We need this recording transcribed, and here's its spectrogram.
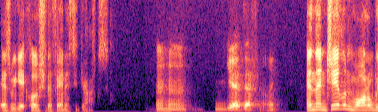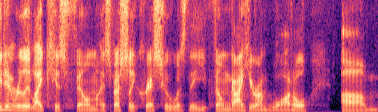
as we get closer to fantasy drafts. Mm-hmm. Yeah, definitely. And then Jaylen Waddle, we didn't really like his film, especially Chris, who was the film guy here on Waddle. Um,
